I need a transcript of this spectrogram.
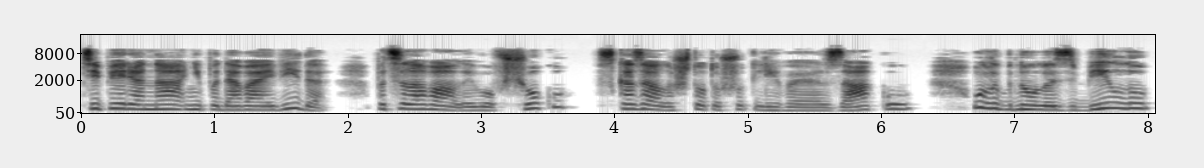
Теперь она, не подавая вида, поцеловала его в щеку, сказала что-то шутливое Заку, улыбнулась Биллу,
